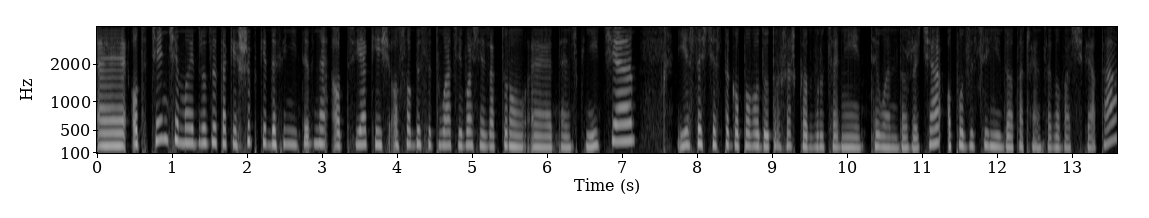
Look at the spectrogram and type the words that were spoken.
E, odcięcie, moi drodzy, takie szybkie, definitywne od jakiejś osoby, sytuacji właśnie, za którą e, tęsknicie. Jesteście z tego powodu troszeczkę odwróceni tyłem do życia, opozycyjni do otaczającego Was świata.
